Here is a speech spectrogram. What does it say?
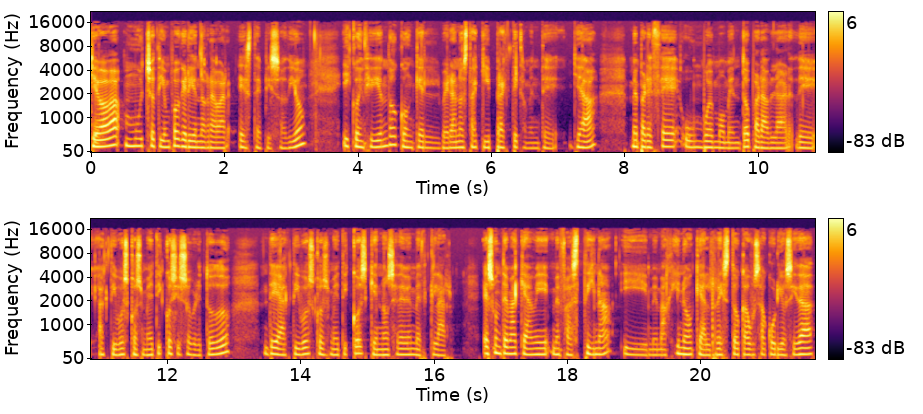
Llevaba mucho tiempo queriendo grabar este episodio y coincidiendo con que el verano está aquí prácticamente ya, me parece un buen momento para hablar de activos cosméticos y sobre todo de activos cosméticos que no se deben mezclar. Es un tema que a mí me fascina y me imagino que al resto causa curiosidad,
